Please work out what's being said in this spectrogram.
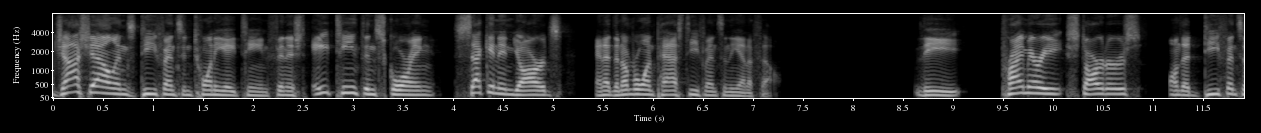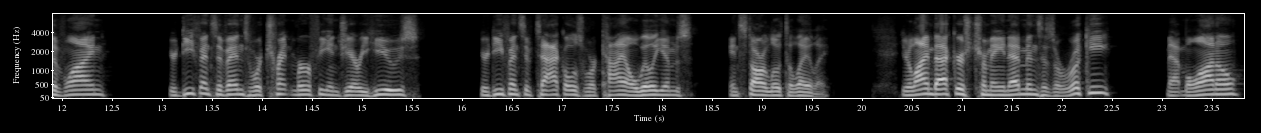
Josh Allen's defense in 2018 finished 18th in scoring, second in yards, and had the number one pass defense in the NFL. The primary starters on the defensive line, your defensive ends were Trent Murphy and Jerry Hughes. Your defensive tackles were Kyle Williams and Star Lotulelei. Your linebackers, Tremaine Edmunds as a rookie, Matt Milano,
